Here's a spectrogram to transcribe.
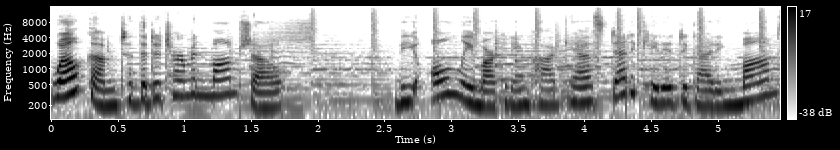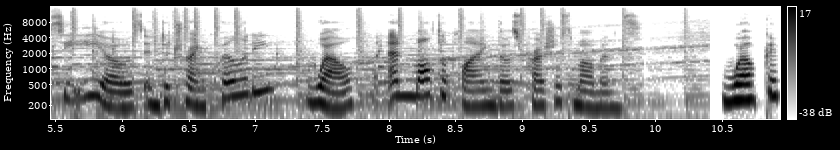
Welcome to the Determined Mom Show, the only marketing podcast dedicated to guiding mom CEOs into tranquility, wealth, and multiplying those precious moments. Welcome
